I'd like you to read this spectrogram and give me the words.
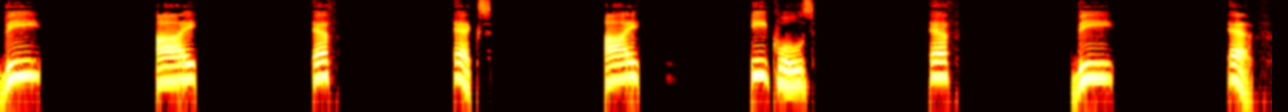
v i f x i equals f v f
